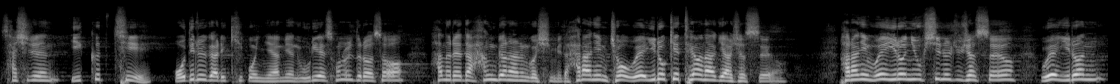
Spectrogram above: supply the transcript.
사실은 이 끝이 어디를 가리키고 있냐면 우리의 손을 들어서 하늘에다 항변하는 것입니다. 하나님 저 왜 이렇게 태어나게 하셨어요? 하나님 왜 이런 육신을 주셨어요? 왜 이런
